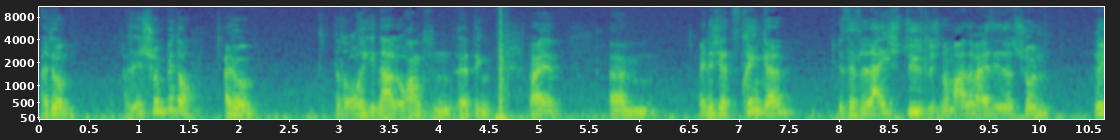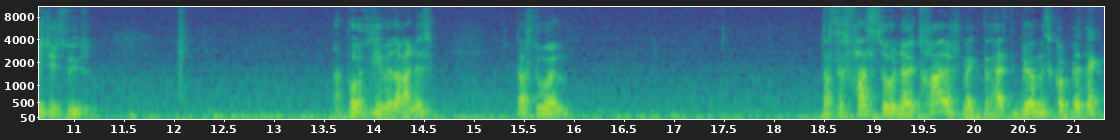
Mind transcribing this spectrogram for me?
Also, das ist schon bitter. Also, das Original Orangen äh. Weil, ähm, wenn ich jetzt trinke, ist es leicht süßlich. Normalerweise ist es schon richtig süß. Das Positive daran ist, dass du dass das fast so neutral schmeckt. Das heißt, die Bitternis ist komplett weg.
